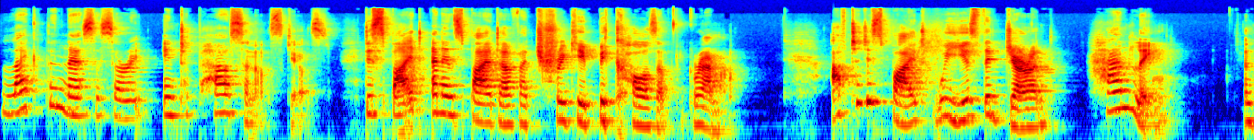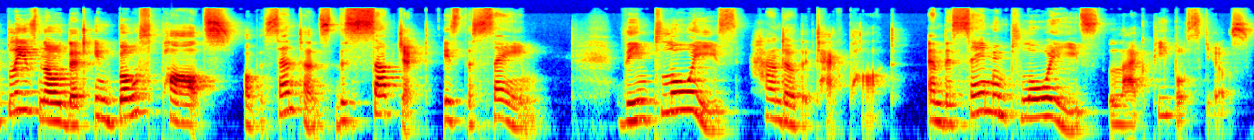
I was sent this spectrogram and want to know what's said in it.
lack the necessary interpersonal skills, despite and in spite of a tricky because of the grammar. After despite, we use the gerund handling. And please note that in both parts of the sentence, the subject is the same. The employees handle the tech part, and the same employees lack people skills.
